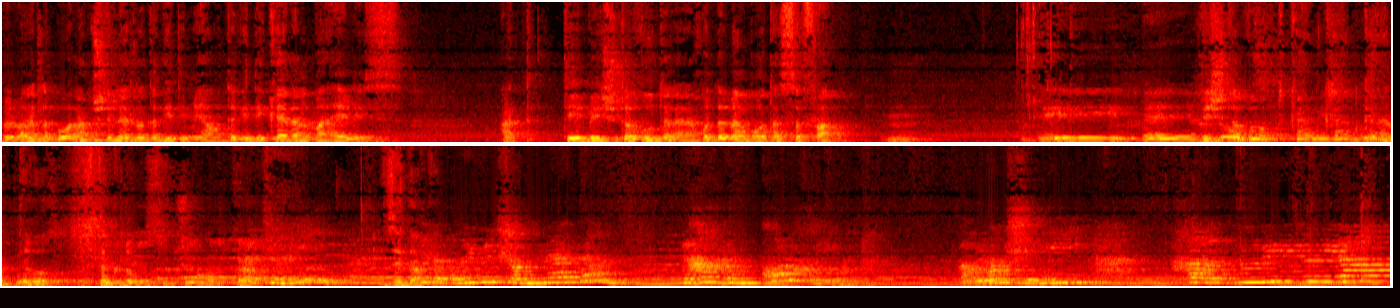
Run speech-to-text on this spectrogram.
והיא אומרת לה, בעולם שלי את לא תגידי מיהו, תגידי כן על מה אליס. את תהיי בהשתלבות עליה, אנחנו נדבר באותה שפה. היא בהשתלבות, כן, כן, כן, תראו, תסתכלו. זה גם... תדברי בלשון בני אדם, וכך גם כל החיות. בעולם שלי, חתולים יגורו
